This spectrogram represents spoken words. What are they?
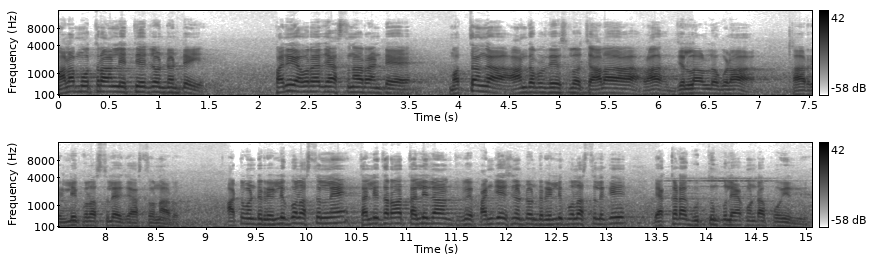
మలమూత్రాలను ఎత్తేటువంటి పని ఎవరైనా చేస్తున్నారు అంటే మొత్తంగా ఆంధ్రప్రదేశ్లో చాలా రా జిల్లాల్లో కూడా ఆ రిల్లీ కులస్తులే చేస్తున్నారు. అటువంటి రెల్లి కులస్తులనే తల్లి తర్వాత తల్లి పనిచేసినటువంటి రెల్లి కులస్తులకి ఎక్కడా గుర్తింపు లేకుండా పోయింది.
